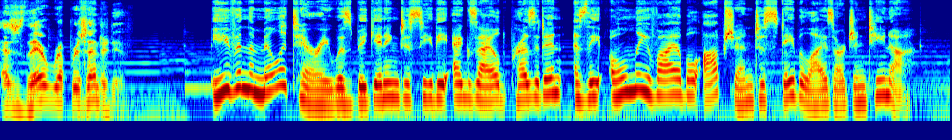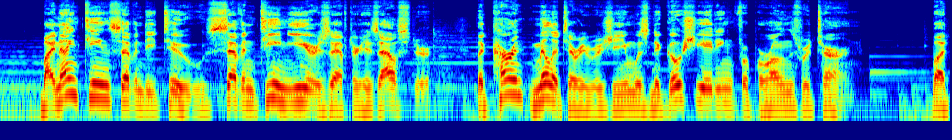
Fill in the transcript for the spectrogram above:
as their representative. Even the military was beginning to see the exiled president as the only viable option to stabilize Argentina. By 1972, 17 years after his ouster, the current military regime was negotiating for Perón's return, but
